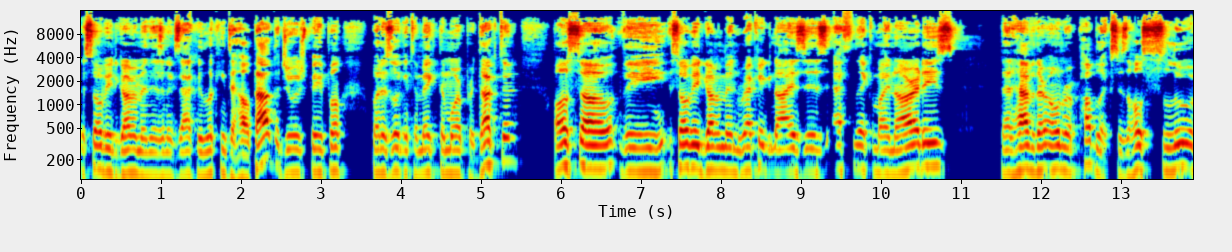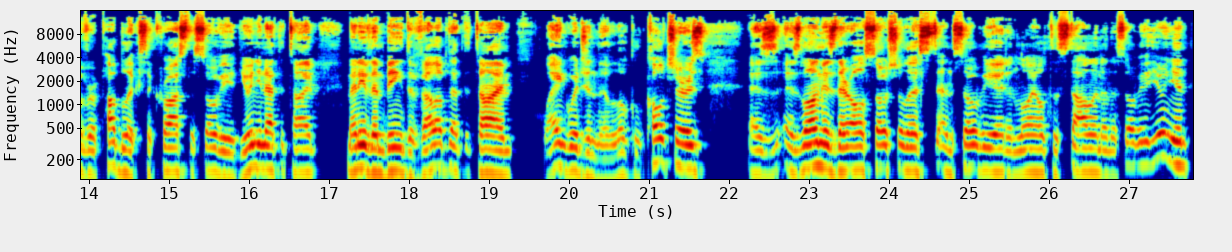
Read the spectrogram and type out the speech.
the Soviet government isn't exactly looking to help out the Jewish people, but is looking to make them more productive. Also, the Soviet government recognizes ethnic minorities that have their own republics. There's a whole slew of republics across the Soviet Union at the time, many of them being developed at the time, language and the local cultures. As, as long as they're all socialist and Soviet and loyal to Stalin and the Soviet Union,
